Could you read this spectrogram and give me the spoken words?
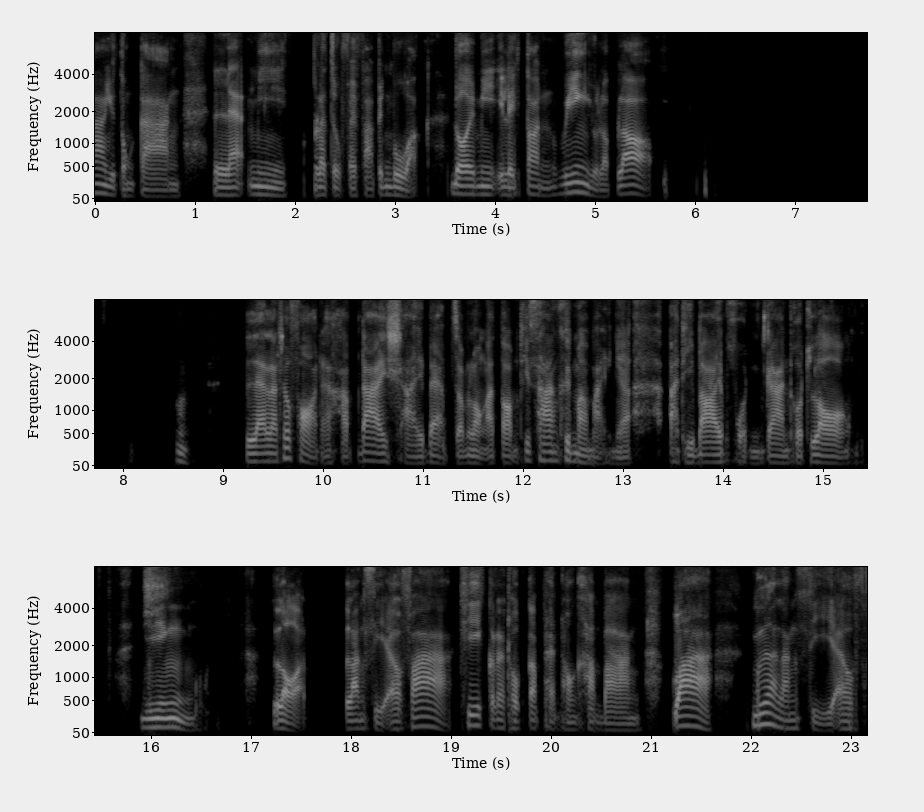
มากอยู่ตรงกลาง และมีประจุไฟฟ้าเป็นบวก โดยมีอิเล็กตรอนวิ่งอยู่รอบๆและลัตเทอร์ฟอร์ดนะครับได้ใช้แบบจำลองอะตอมที่สร้างขึ้นมาใหม่เนี่ย อธิบายผลการทดลอง ยิงหลอด รังสีอัลฟาที่กระทบกับแผ่นทองคำบาง ว่าเมื่อรังสีอัลฟ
